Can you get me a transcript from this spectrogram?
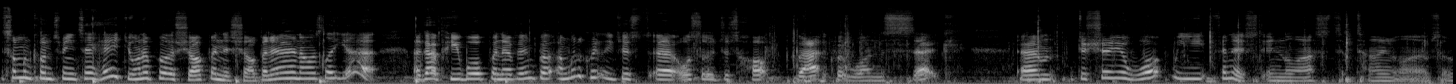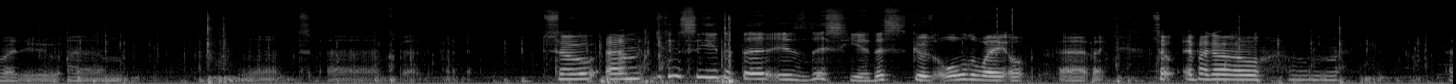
someone comes to me and say, "Hey, do you want to put a shop in the shopping area?" And I was like, "Yeah." I got a P-warp and everything, but I'm gonna quickly just uh, also just hop back for one sec um, to show you what we finished in the last time lapse. So if I do um, that, uh, okay. So um, you can see that there is this here. This goes all the way up. Uh, like, so if I go, um, uh,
